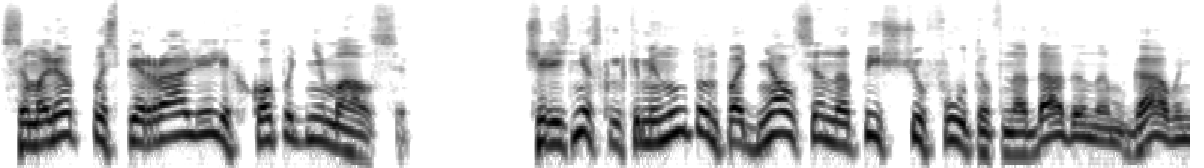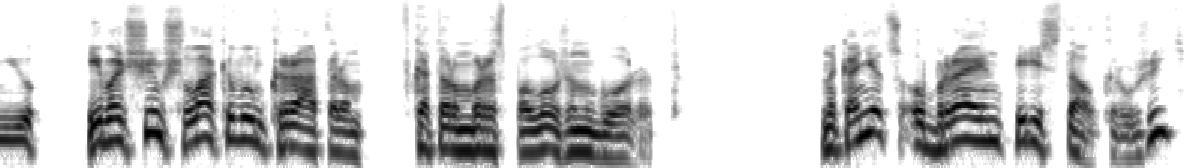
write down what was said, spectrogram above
самолет по спирали легко поднимался. Через несколько минут он поднялся на тысячу футов над Аданом, гаванью и большим шлаковым кратером, в котором расположен город. Наконец О'Брайен перестал кружить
